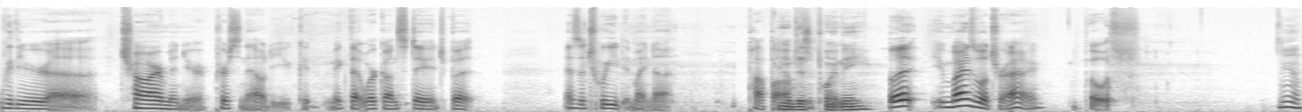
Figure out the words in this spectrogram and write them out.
with your uh, charm and your personality, you could make that work on stage. But as a tweet, it might not pop off. It'll disappoint me. But you might as well try. Both. Yeah.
